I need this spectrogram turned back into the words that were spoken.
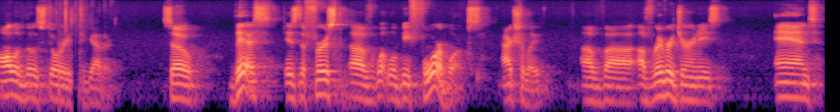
all of those stories together. So this is the first of what will be four books, actually, of, uh, of river journeys and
